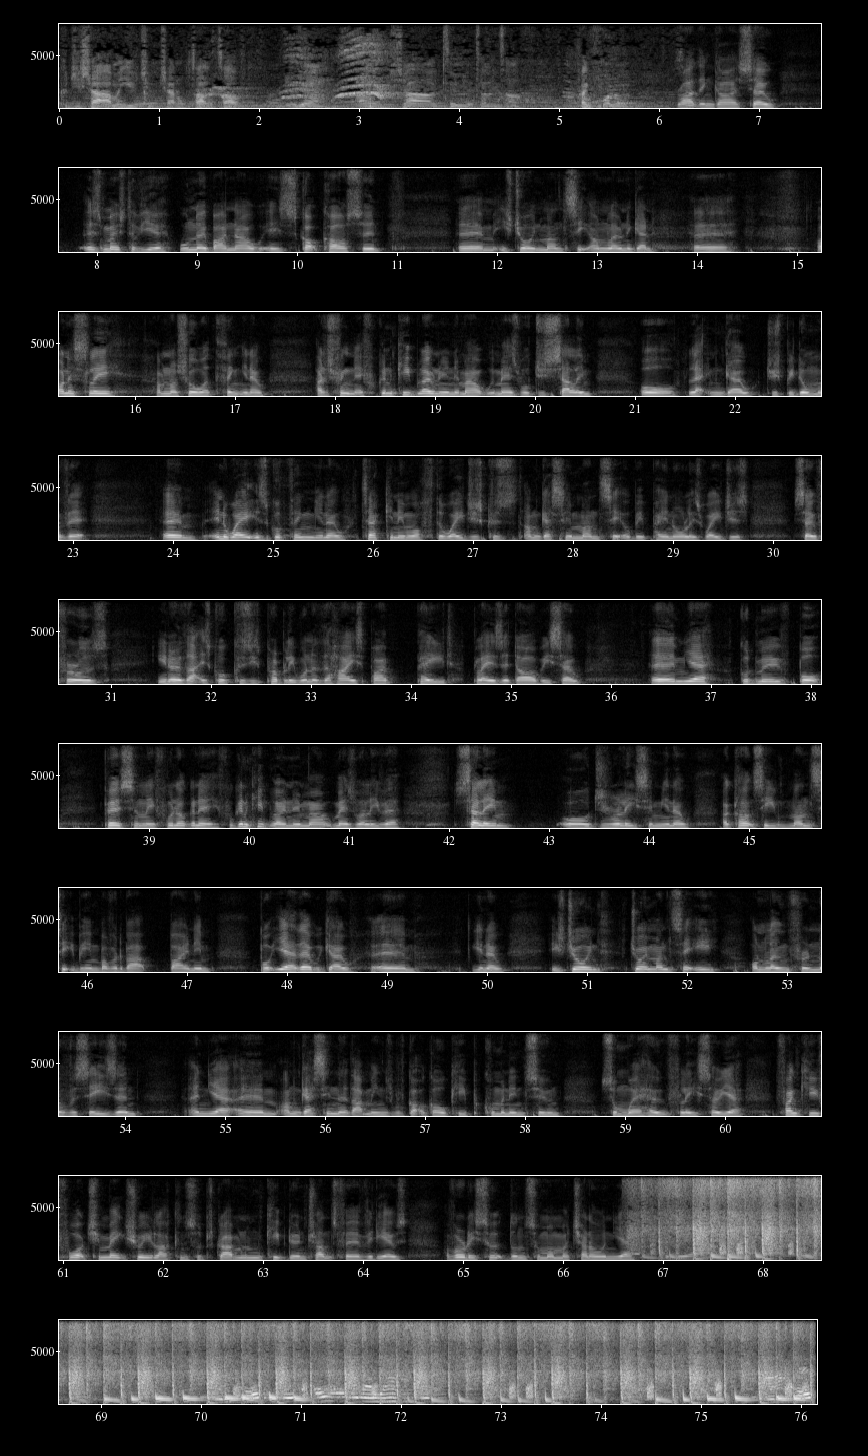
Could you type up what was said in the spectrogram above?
could you shout out my YouTube channel, Talent Off? Yeah, um, shout out to Talent Tough. Thank you. Follow him. Right then, guys. So, as most of you will know by now, is Scott Carson. Um, he's joined Man City on loan again. Uh, honestly, I'm not sure what to think. You know, I just think that if we're going to keep loaning him out, we may as well just sell him or let him go. Just be done with it. Um, in a way, it's a good thing, you know, taking him off the wages because I'm guessing Man City will be paying all his wages. So for us, you know, that is good because he's probably one of the highest paid players at Derby. So, um, yeah, good move. But personally, if we're not gonna, if we're gonna keep loaning him out, we may as well either sell him or just release him. You know, I can't see Man City being bothered about buying him. But yeah, there we go. Um, you know, he's joined joined Man City on loan for another season, and yeah, um, I'm guessing that that means we've got a goalkeeper coming in soon, somewhere hopefully. So yeah, thank you for watching. Make sure you like and subscribe, and keep doing transfer videos. I've already done some on my channel, and yeah.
